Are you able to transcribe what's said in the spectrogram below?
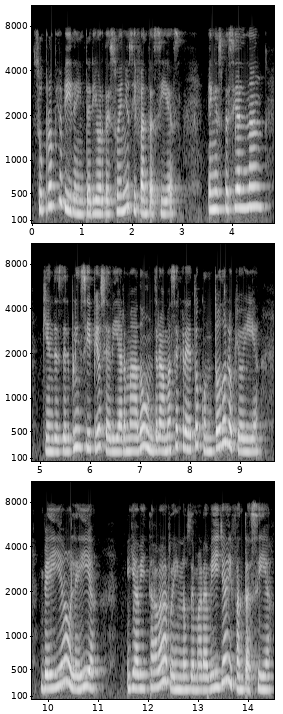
su propia vida interior de sueños y fantasías, en especial Nan, quien desde el principio se había armado un drama secreto con todo lo que oía, veía o leía, y habitaba reinos de maravilla y fantasía,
